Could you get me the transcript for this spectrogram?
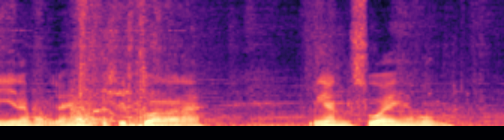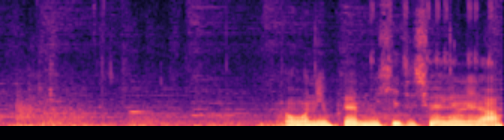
นี้นะผมจะให้มันประชิดตัวแล้วนะไม่งั้นซวยครับผมเอาวันนี้เพื่อนไม่คิดจะช่วยกันเลยเหรอ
